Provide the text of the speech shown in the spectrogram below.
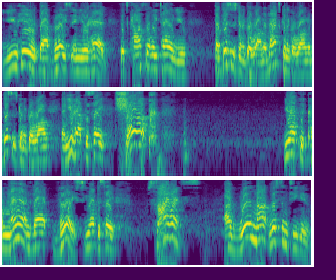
You hear that voice in your head that's constantly telling you, but this is going to go wrong, and that's going to go wrong, and this is going to go wrong, and you have to say, shut up! You have to command that voice. You have to say, silence! I will not listen to you.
